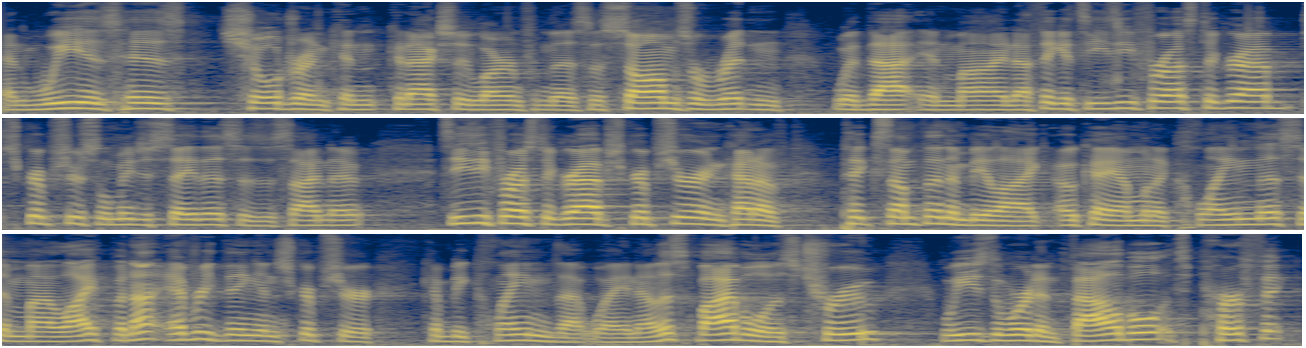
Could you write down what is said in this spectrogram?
And we, as his children, can, can actually learn from this. The Psalms were written with that in mind. I think it's easy for us to grab Scripture. So let me just say this as a side note. It's easy for us to grab Scripture and kind of pick something and be like, okay, I'm going to claim this in my life. But not everything in Scripture can be claimed that way. Now, this Bible is true. We use the word infallible, it's perfect.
